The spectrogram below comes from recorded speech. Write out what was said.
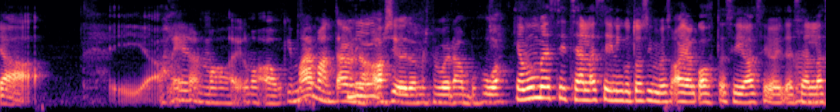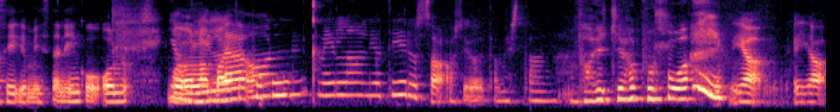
ja, ja, Meidän maailma auki. Maailma on täynnä Niin. asioita, mistä me voidaan puhua. ja mun mielestä sit sellaisia niin tosi myös ajankohtaisia asioita, mm. sellaisia, mistä niin on, voi olla meillä vaikea on, puhua. meillä on jo tiedossa asioita, mistä on vaikea puhua. Ja, ja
